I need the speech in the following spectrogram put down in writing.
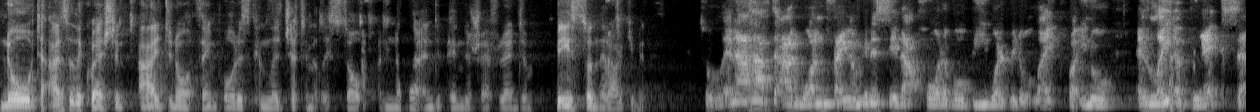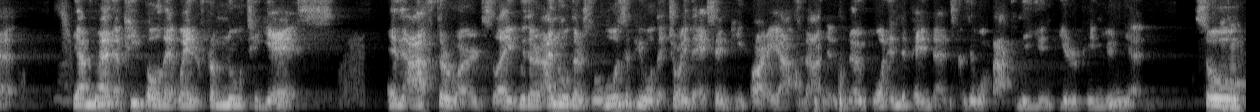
no, to answer the question, I do not think Boris can legitimately stop another independence referendum based on their argument. Totally. And I have to add one thing. I'm going to say that horrible B word we don't like, but you know, in light of Brexit, the amount of people that went from no to yes and afterwards, like whether I know there's loads of people that joined the SNP party after that that now want independence because they want back in the U- European Union. So mm-hmm.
